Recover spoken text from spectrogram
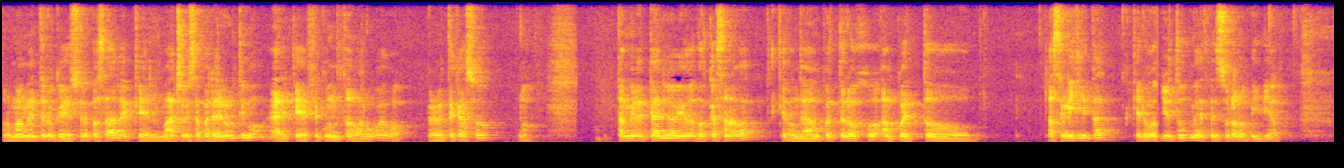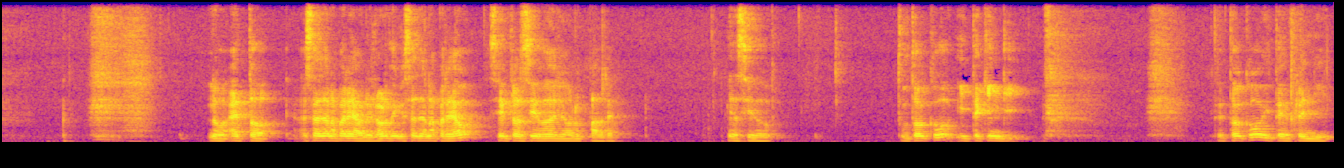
Normalmente lo que suele pasar es que el macho que se aparea el último es el que fecunda todos los huevos, pero en este caso no. También este año ha habido dos casanovas que donde han puesto el ojo han puesto la semillita, que luego YouTube me censura los vídeos. No, estos se hayan apareado en el orden que se hayan apareado, siempre han sido ellos los padres. Y ha sido tu toco y te kingi. Te toco y te freñi.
